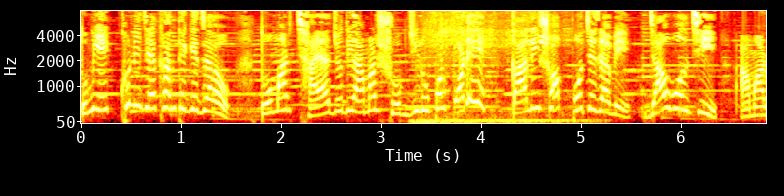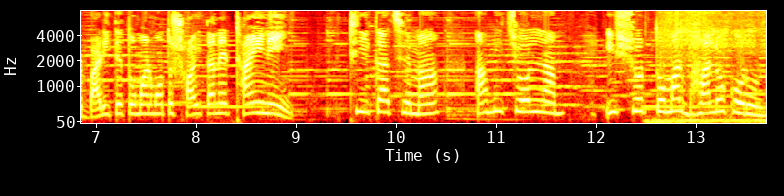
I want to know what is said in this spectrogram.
তুমি এক্ষুনি যেখান থেকে যাও। তোমার ছায়া যদি আমার সবজির উপর পড়ে কালই সব পচে যাবে। যাও বলছি আমার বাড়িতে তোমার মতো শয়তানের ঠাঁই নেই। ঠিক আছে মা আমি চললাম। ঈশ্বর তোমার ভালো করুন।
